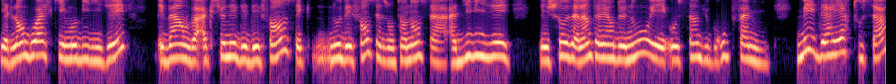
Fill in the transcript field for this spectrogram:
il y a de l'angoisse qui est mobilisée, eh ben, on va actionner des défenses et nos défenses, elles ont tendance à diviser les choses à l'intérieur de nous et au sein du groupe famille. Mais derrière tout ça,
